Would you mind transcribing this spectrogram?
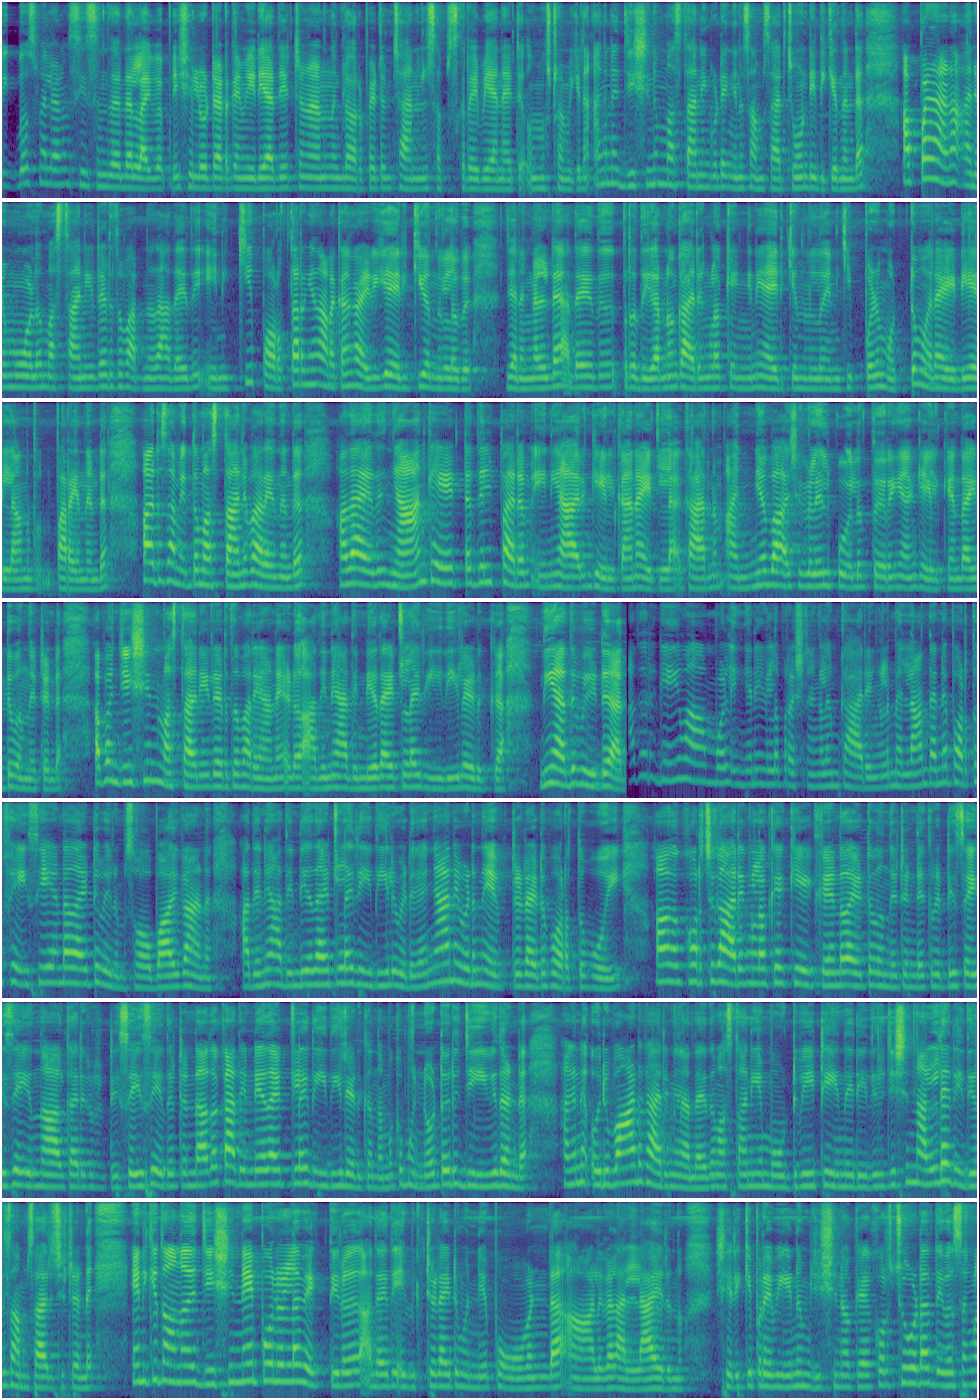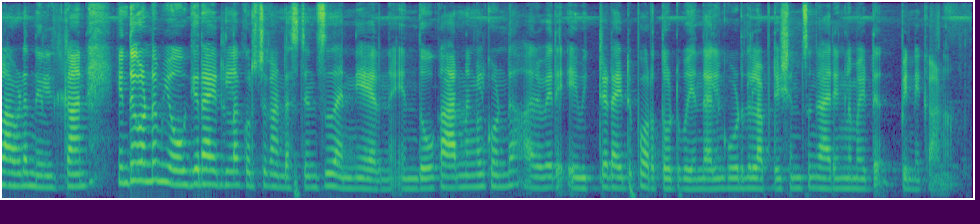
Big boss Malayalam season തന്നെ live അപ്ഡേഷനിലോട്ട് അടക്കം വീഡിയോ നിങ്ങൾ ഉറപ്പായിട്ടും ചാനൽ സബ്സ്ക്രൈബ് ചെയ്യാനായിട്ട് ഒന്ന് ശ്രമിക്കണം. അങ്ങനെ ജിഷിനും മസ്താനിയും കൂടെ ഇങ്ങനെ സംസാരിച്ചുകൊണ്ടിരിക്കുന്നുണ്ട്. അപ്പോഴാണ് അനുമോൾ മസ്താനിയുടെ അടുത്ത് പറഞ്ഞത് അതായത് എനിക്ക് പുറത്തിറങ്ങി നടക്കാൻ കഴിയുമായിരിക്കും എന്നുള്ളത്. ജനങ്ങളുടെ അതായത് പ്രതികരണവും കാര്യങ്ങളൊക്കെ എങ്ങനെയായിരിക്കും എന്നുള്ളത് എനിക്ക് ഇപ്പോഴും ഒട്ടും ഒരു ഐഡിയ ഇല്ല എന്ന് പറയുന്നുണ്ട്. ആ ഒരു സമയത്ത് മസ്താനി പറയുന്നുണ്ട് അതായത് ഞാൻ കേട്ടതിൽ പരം ഇനി ആരും കേൾക്കാനായിട്ടില്ല. കാരണം അന്യഭാഷകളിൽ പോലും തെറി ഞാൻ കേൾക്കേണ്ടതായിട്ട് വന്നിട്ടുണ്ട്. അപ്പം ജിഷിൻ മസ്താനിയുടെ അടുത്ത് പറയുകയാണ് എടോ അതിനെ അതിന്റെതായിട്ടുള്ള രീതിയിൽ എടുക്കുക. നീ അത് വിടുക ഗെയിം ആകുമ്പോൾ ഇങ്ങനെയുള്ള പ്രശ്നങ്ങളും കാര്യങ്ങളും എല്ലാം തന്നെ പുറത്ത് ഫേസ് ചെയ്യേണ്ടതായിട്ട് വരും സ്വാഭാവികമാണ്. അതിനെ അതിന്റേതായിട്ടുള്ള രീതിയിൽ വിടുക. ഞാൻ ഇവിടുന്ന് എവിക്റ്റഡ് ആയിട്ട് പുറത്തു പോയി. കുറച്ച് കാര്യങ്ങളൊക്കെ കേൾക്കേണ്ടതായിട്ട് വന്നിട്ടുണ്ട്. ക്രിട്ടിസൈസ് ചെയ്യുന്ന ആൾക്കാർ ക്രിട്ടിസൈസ് ചെയ്തിട്ടുണ്ട്. അതൊക്കെ അതിന്റേതായിട്ടുള്ള രീതിയിൽ എടുക്കാം. നമുക്ക് മുന്നോട്ടൊരു ജീവിതമുണ്ട്. അങ്ങനെ ഒരുപാട് കാര്യങ്ങൾ അതായത് മസ്താനിയെ മോട്ടിവേറ്റ് ചെയ്യുന്ന രീതിയിൽ ജിഷിൻ നല്ല രീതിയിൽ സംസാരിച്ചിട്ടുണ്ട്. എനിക്ക് തോന്നുന്നത് ജിഷിനെ പോലുള്ള വ്യക്തികൾ അതായത് എവിക്റ്റഡായിട്ട് മുന്നേ പോവേണ്ട ആളുകളല്ലായിരുന്നു. ശരിക്കും പ്രവീണും ജിഷിനൊക്കെ കുറച്ചുകൂടെ ദിവസങ്ങൾ അവിടെ നിൽക്കാൻ എന്തുകൊണ്ടും യോഗ്യരായിട്ടുള്ള കുറച്ച് കണ്ടസ്റ്റൻസ് തന്നെയായിരുന്നു. എന്തോ കാരണങ്ങൾ കൊണ്ട് അവർ എവിക്റ്റഡ് ആയിട്ട് പുറത്തോട്ട് പോയി. എന്തായാലും കൂടുതൽ അപ്ഡേഷൻസും കാര്യങ്ങളുമായിട്ട് പിന്നെ കാണാം.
